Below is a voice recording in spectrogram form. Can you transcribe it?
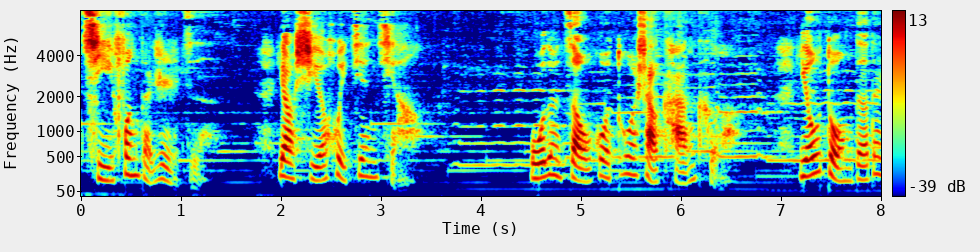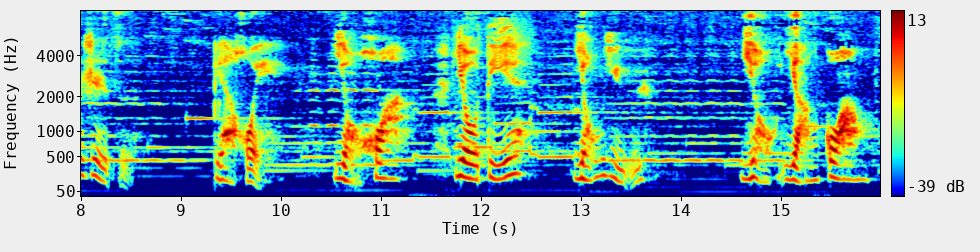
起风的日子，要学会坚强。无论走过多少坎坷，有懂得的日子，便会有花，有蝶，有雨，有阳光。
